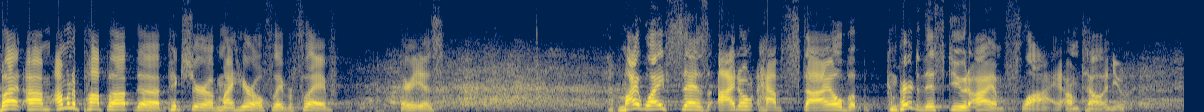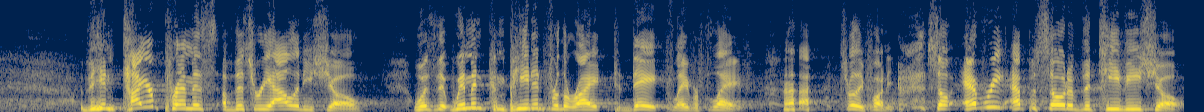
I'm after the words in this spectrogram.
But um, I'm going to pop up the picture of my hero, Flavor Flav. There he is. My wife says I don't have style, but compared to this dude, I am fly, I'm telling you. The entire premise of this reality show was that women competed for the right to date Flavor Flav. It's really funny. So every episode of the TV show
